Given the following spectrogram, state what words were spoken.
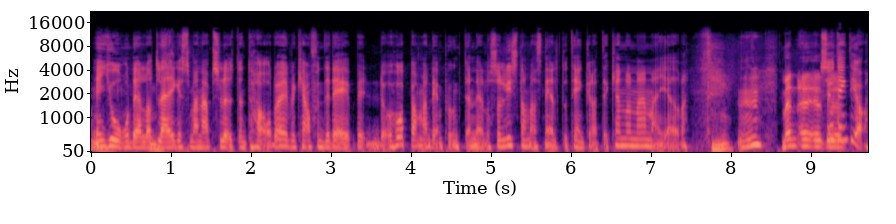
en jord eller ett läge som man absolut inte har. Då är väl kanske inte det, då hoppar man den punkten eller så lyssnar man snällt och tänker att det kan någon annan göra. Men, eh, Så tänkte jag.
